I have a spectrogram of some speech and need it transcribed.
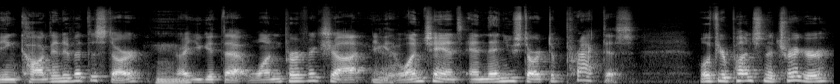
being cognitive at the start, mm-hmm. right? You get that one perfect shot, you Yeah. get one chance, and then you start to practice. Well, if you're punching the trigger,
